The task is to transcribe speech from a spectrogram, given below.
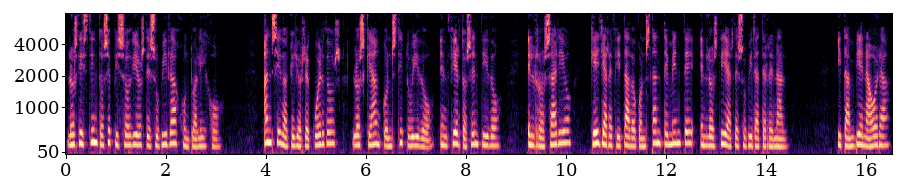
los distintos episodios de su vida junto al Hijo. Han sido aquellos recuerdos los que han constituido, en cierto sentido, el rosario que ella ha recitado constantemente en los días de su vida terrenal. Y también ahora,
